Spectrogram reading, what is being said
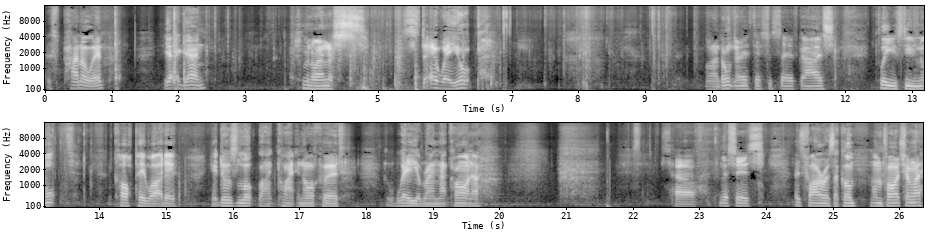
this paneling yet again. Coming around this stairway up. I don't know if this is safe guys. Please do not copy what I do. It does look like quite an awkward way around that corner. So this is as far as I come, unfortunately,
